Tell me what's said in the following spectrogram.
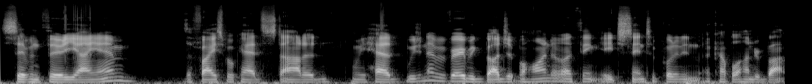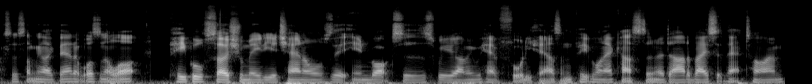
7:30 a.m. The Facebook ad started. We had we didn't have a very big budget behind it. I think each centre put in a couple of hundred bucks or something like that. It wasn't a lot. People, social media channels, their inboxes. We I mean we have 40,000 people in our customer database at that time.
